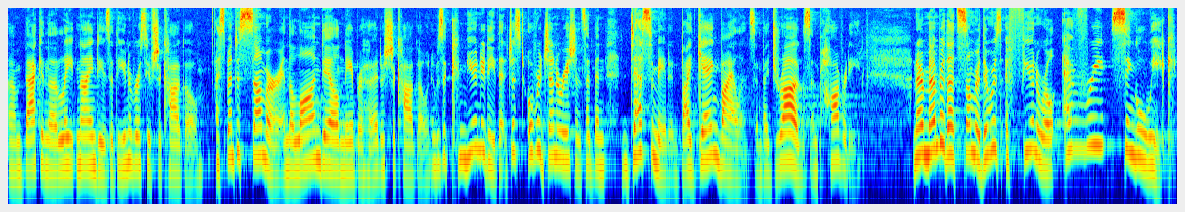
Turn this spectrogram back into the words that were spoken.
um, back in the late 90s at the University of Chicago, I spent a summer in the Lawndale neighborhood of Chicago. And it was a community that just over generations had been decimated by gang violence and by drugs and poverty. And I remember that summer, there was a funeral every single week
